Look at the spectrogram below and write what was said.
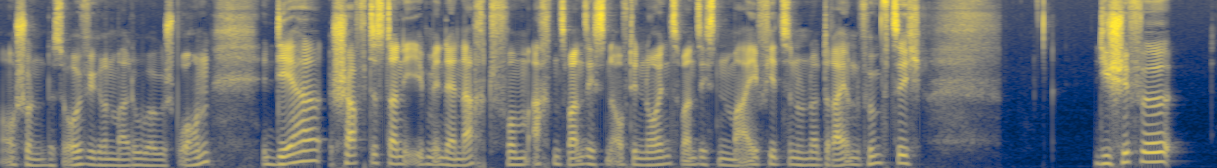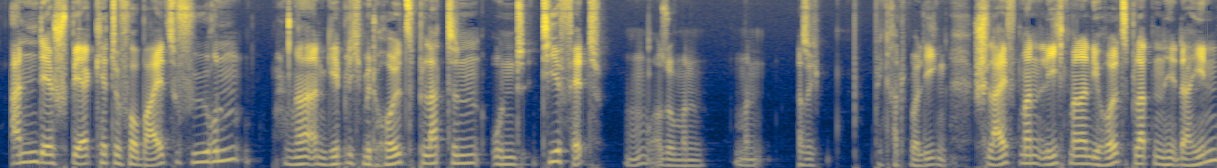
Auch schon des häufigeren Mal drüber gesprochen. Der schafft es dann eben in der Nacht vom 28. auf den 29. Mai 1453, die Schiffe an der Sperrkette vorbeizuführen, na, angeblich mit Holzplatten und Tierfett. Hm, also man, man also ich bin gerade überlegen, schleift man, legt man dann die Holzplatten dahin,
